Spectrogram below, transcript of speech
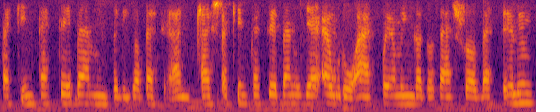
tekintetében, mint pedig a beszállítás tekintetében, ugye euró árfolyam ingadozásról beszélünk,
